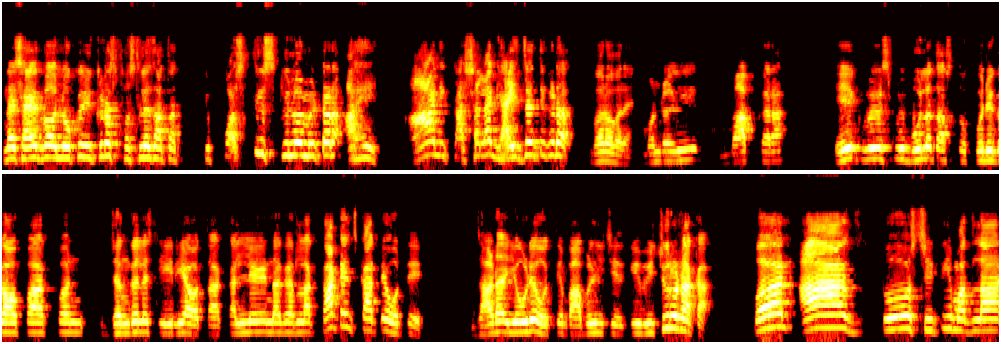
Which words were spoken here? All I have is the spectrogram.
नाही शाहिद भाऊ लोक इकडंच फसले जातात की पस्तीस किलोमीटर आहे आणि कशाला घ्यायचं तिकडं? बरोबर आहे. मंडळी माफ करा. एक वेळेस मी बोलत असतो कोरेगाव पार्क पण जंगलच एरिया होता. कल्याण नगरला काटेच काटे होते. झाड एवढे होते बाबळीचे की विचारू नका. पण आज तो सिटी मधला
